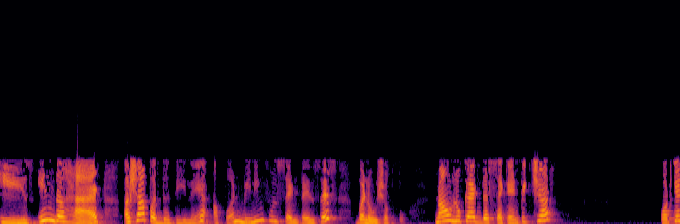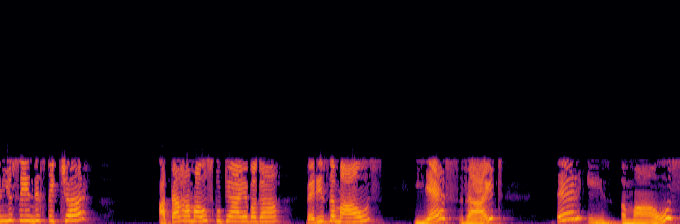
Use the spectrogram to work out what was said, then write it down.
is in the hat अशा पद्धतीने आपण मिनिंगफुल सेंटेन्सेस बनवू शकतो. Now look at the second picture what can you see in this picture आता हा माऊस कुठे आहे बघा? Where is the mouse yes right there is a mouse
